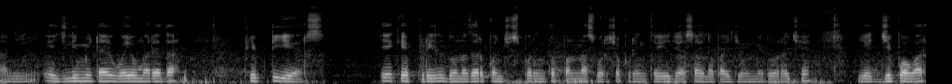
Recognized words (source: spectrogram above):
आणि एज लिमिट आहे. वयोमर्यादा फिफ्टी इयर्स एक एप्रिल दोन हजार पंचवीसपर्यंत पन्नास वर्षापर्यंत एज असायला पाहिजे उमेदवाराचे एच जी पवार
